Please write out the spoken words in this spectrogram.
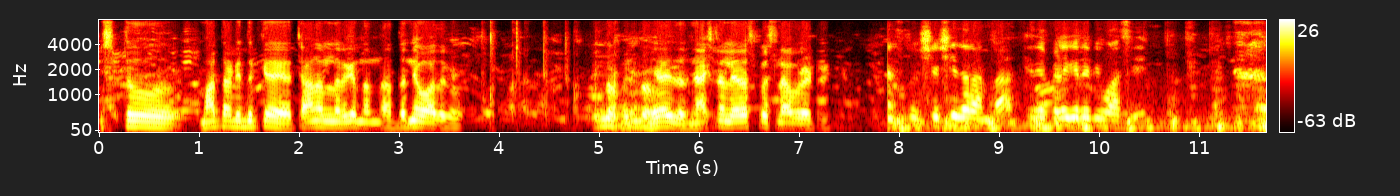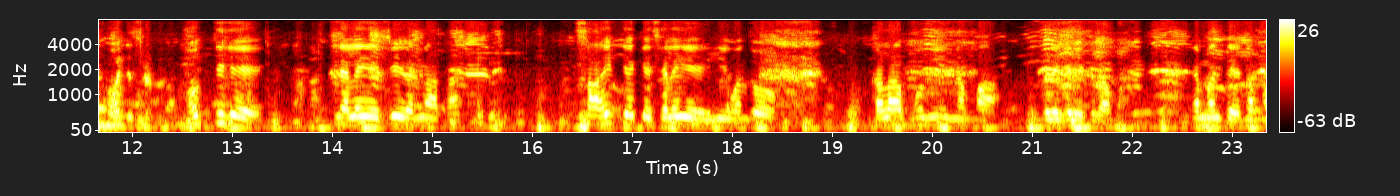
ಇಷ್ಟು ಮಾತಾಡಿದ್ದಕ್ಕೆ ಚಾನಲ್ನವರಿಗೆ ನನ್ನ ಧನ್ಯವಾದಗಳು. ನ್ಯಾಷನಲ್ ಏರೋಸ್ಪೇಸ್ ಲ್ಯಾಬೊರೇಟರಿ ಶಶಿಧರ ಅಂತ ಇದೇ ಬೆಳಗೆರೆ ನಿವಾಸಿ. ಭಕ್ತಿಗೆ ನೆಲೆಯೇ ಶ್ರೀ ರಂಗನಾಥ. ಸಾಹಿತ್ಯಕ್ಕೆ ಸೆಲೆಯೇ ಈ ಒಂದು ಕಲಾಭೂಮಿ ನಮ್ಮ ಬೆಳಗೆರೆ ಗ್ರಾಮ. ಎಂಬಂತೆ ನಮ್ಮ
